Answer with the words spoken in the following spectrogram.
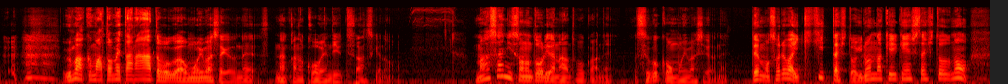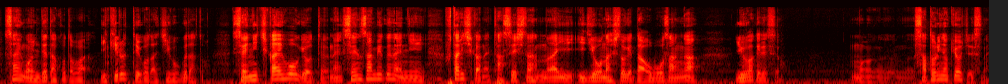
うまくまとめたなぁと僕は思いましたけどね。なんかの講演で言ってたんですけど。まさにその通りだなと僕はね、すごく思いましたけどね。でもそれは生き切った人、いろんな経験した人の最後に出た言葉、生きるっていうことは地獄だと。千日解放業っていうね、1300年に2人しかね、達成したない偉業を成し遂げたお坊さんが言うわけですよ。もう、悟りの境地ですね。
